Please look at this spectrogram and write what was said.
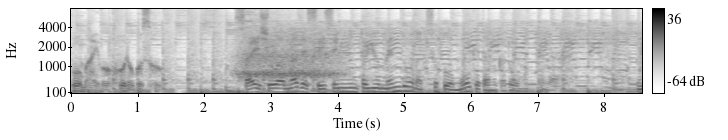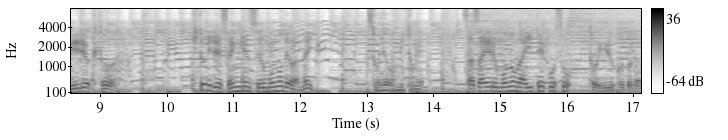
お前を滅ぼそう。最初はなぜ推薦人という面倒な規則を設けたのかと思ったが魅力とは一人で宣言するものではない。それを認め支える者がいてこそということだな。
